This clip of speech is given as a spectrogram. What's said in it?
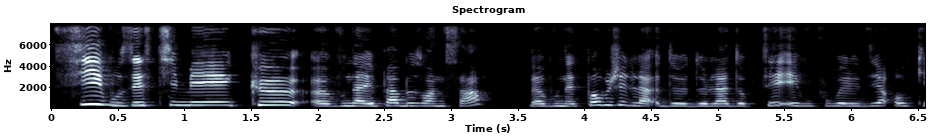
Si vous estimez que euh, vous n'avez pas besoin de ça, bah, vous n'êtes pas obligé de l'adopter et vous pouvez lui dire ok,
